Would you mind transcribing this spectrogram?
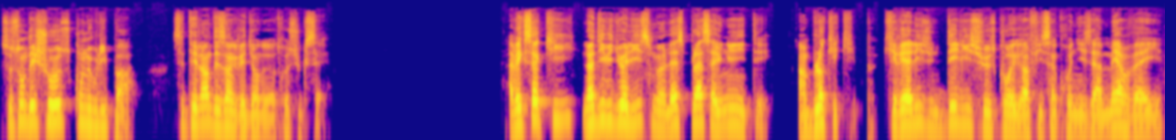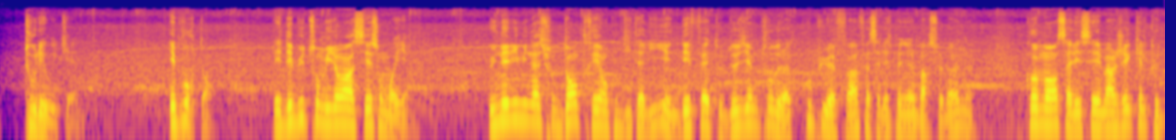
Ce sont des choses qu'on n'oublie pas. C'était l'un des ingrédients de notre succès. Avec Saki, l'individualisme laisse place à une unité, un bloc équipe, qui réalise une délicieuse chorégraphie synchronisée à merveille tous les week-ends. Et pourtant, les débuts de son Milan AC sont moyens. Une élimination d'entrée en Coupe d'Italie et une défaite au deuxième tour de la Coupe UEFA face à l'Espagnol Barcelone commencent à laisser émerger quelques doutes.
